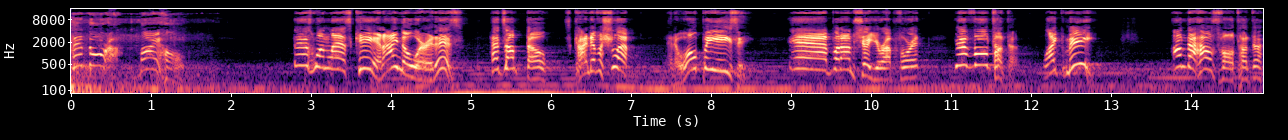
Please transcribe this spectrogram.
Pandora! My home. There's one last key, and I know where it is. Heads up, though. It's kind of a schlep, and it won't be easy. Yeah, but I'm sure you're up for it. You're a Vault Hunter, like me. I'm the House Vault Hunter.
